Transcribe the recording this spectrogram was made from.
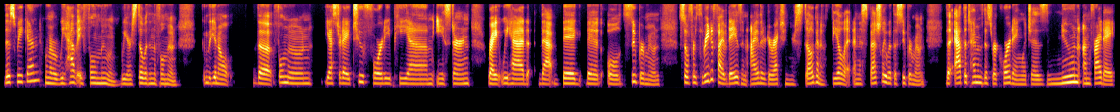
this weekend. Remember, we have a full moon. We are still within the full moon. You know, the full moon yesterday 2:40 p.m. Eastern, right? We had that big big old super moon. So for 3 to 5 days in either direction, you're still going to feel it and especially with the super moon. The at the time of this recording, which is noon on Friday,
